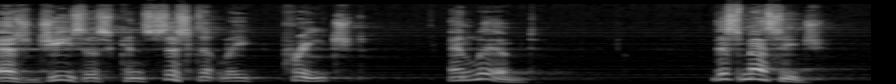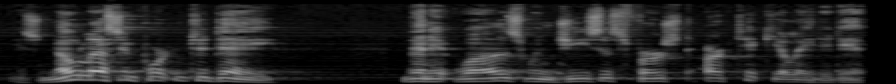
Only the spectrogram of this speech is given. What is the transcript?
as Jesus consistently preached and lived. This message is no less important today than it was when Jesus first articulated it.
